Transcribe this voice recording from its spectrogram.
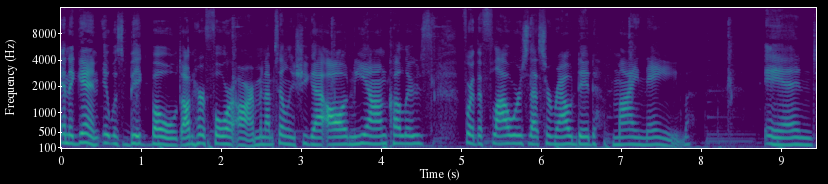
And again, it was big bold on her forearm. And I'm telling you, she got all neon colors for the flowers that surrounded my name. And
